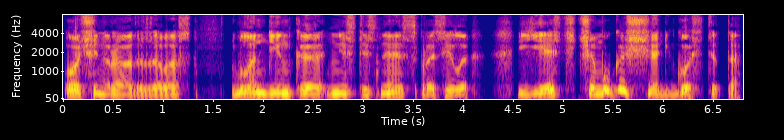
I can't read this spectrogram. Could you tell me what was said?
Очень рада за вас. Блондинка, не стесняясь, спросила, есть чем угощать гостя-то?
